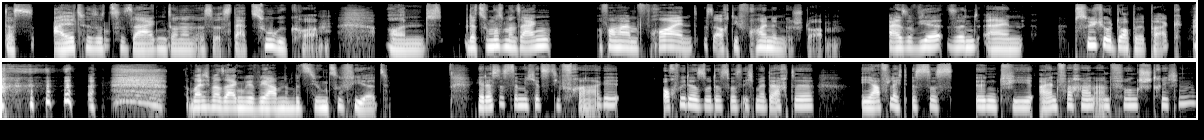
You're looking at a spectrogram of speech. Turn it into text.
das Alte sozusagen, sondern es ist dazugekommen. Und dazu muss man sagen, von meinem Freund ist auch die Freundin gestorben. Also wir sind ein Psycho-Doppelpack. Manchmal sagen wir, wir haben eine Beziehung zu viert. Ja, das ist nämlich jetzt die Frage, auch wieder so das, was ich mir dachte, ja, vielleicht ist das irgendwie einfacher in Anführungsstrichen,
